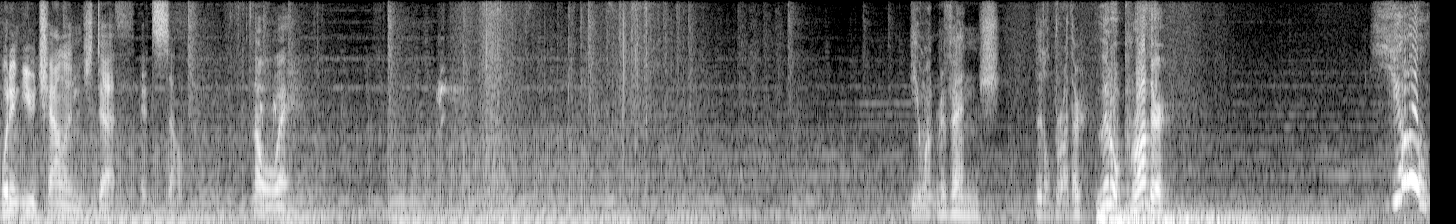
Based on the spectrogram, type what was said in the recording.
Wouldn't you challenge death itself? no way. You want revenge, little brother. Little brother? Yo!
